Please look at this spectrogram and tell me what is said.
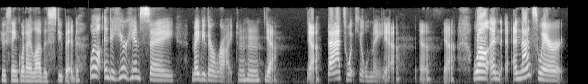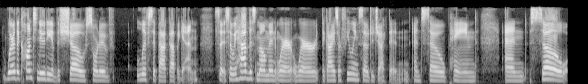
who think what I love is stupid. Well, and to hear him say, maybe they're right. Mm-hmm. Yeah. Yeah. That's what killed me. Yeah. Yeah. Yeah. Well, and and that's where where the continuity of the show sort of lifts it back up again. So so we have this moment where where the guys are feeling so dejected and, and so pained and so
